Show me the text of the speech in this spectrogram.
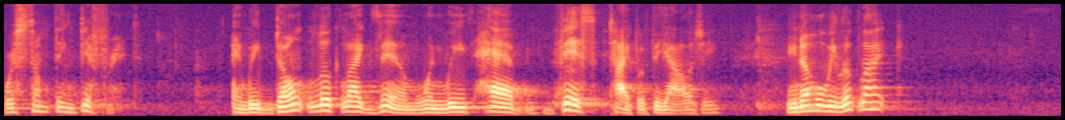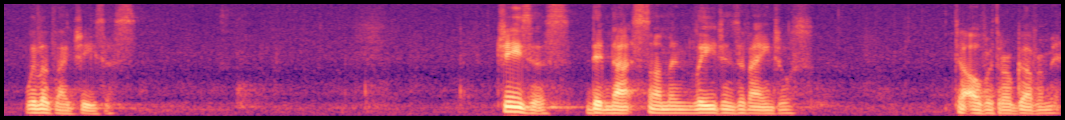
We're something different. And we don't look like them when we have this type of theology. You know who we look like? We look like Jesus. Jesus did not summon legions of angels to overthrow government.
